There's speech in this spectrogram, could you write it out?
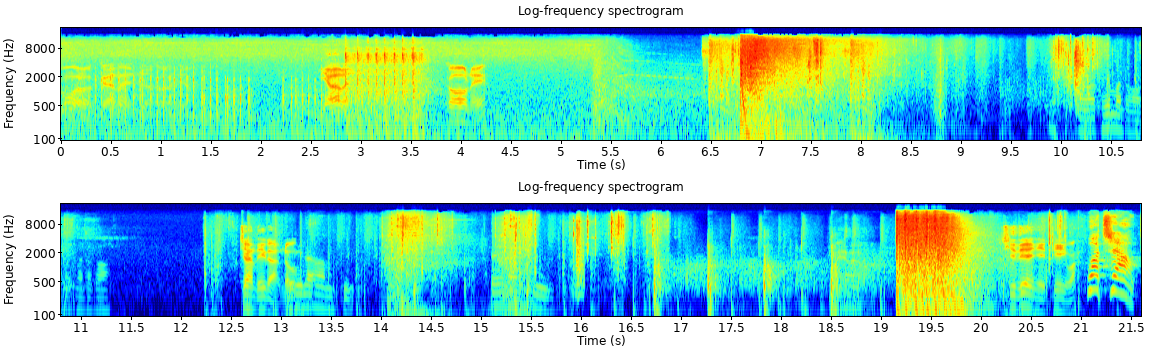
ကောင်ကတော့ကန်လိုက်ကြတော့ ညားလိုက်ကောင်းတယ်အာထဲမှာတော့တယ်မှာတော့ကြံသေးလား no ဒီလားမသိတယ်မသိခြေတဲ့ညတေးပါ Watch out!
